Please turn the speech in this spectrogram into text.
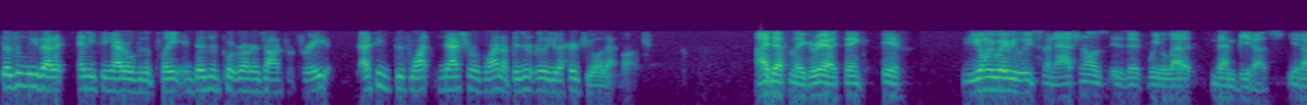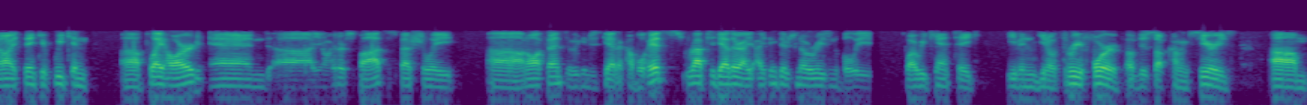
doesn't leave out anything out over the plate, and doesn't put runners on for free, I think this li- Nationals lineup isn't really going to hurt you all that much. I definitely agree. I think if the only way we lose to the Nationals is if we let them beat us. You know, I think if we can uh, play hard and uh, you know hit our spots, especially uh, on offense, if we can just get a couple hits wrapped together, I, I think there's no reason to believe why we can't take even you know three or four of this upcoming series. Um,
